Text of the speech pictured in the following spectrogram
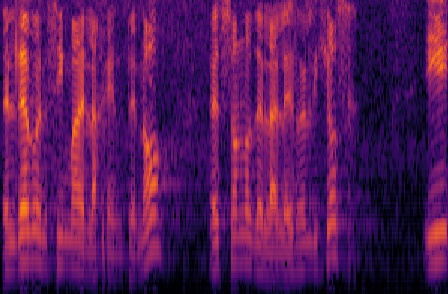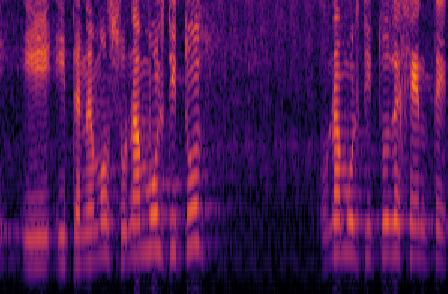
el dedo encima de la gente, ¿no? Esos son los de la ley religiosa. Y, tenemos una multitud, una multitud de gente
